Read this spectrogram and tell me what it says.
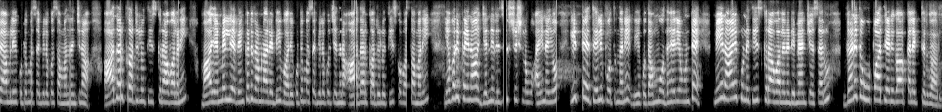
ఫ్యామిలీ కుటుంబ సభ్యులకు సంబంధించిన ఆధార్ కార్డులు తీసుకురావాలని మా ఎమ్మెల్యే వెంకటరమణారెడ్డి వారి కుటుంబ సభ్యులకు చెందిన ఆధార్ కార్డులు తీసుకువస్తామని ఎవరిపైన ఎన్ని రిజిస్ట్రేషన్లు అయినాయో ఇట్టే తేలిపోతుందని నీకు దమ్ము ధైర్యం ఉంటే మీ నాయకుడిని తీసుకురావాలని డిమాండ్ చేశారు. గణిత ఉపాధ్యాయుడిగా కలెక్టర్ గారు.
